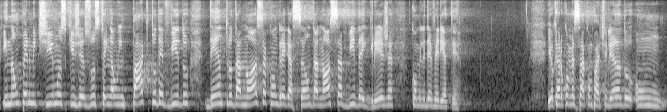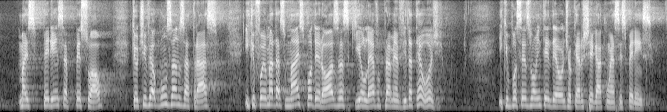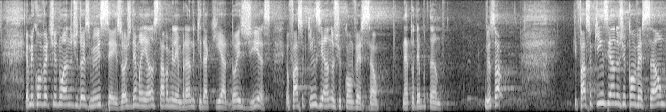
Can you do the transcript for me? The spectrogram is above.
e não permitimos que Jesus tenha o impacto devido dentro da nossa congregação, da nossa vida igreja, como ele deveria ter. E eu quero começar compartilhando um, uma experiência pessoal que eu tive alguns anos atrás e que foi uma das mais poderosas que eu levo para a minha vida até hoje e que vocês vão entender onde eu quero chegar com essa experiência. Eu me converti no ano de 2006. Hoje de manhã eu estava me lembrando que daqui a dois dias eu faço 15 anos de conversão. Estou né? debutando. Viu só? E faço 15 anos de conversão,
